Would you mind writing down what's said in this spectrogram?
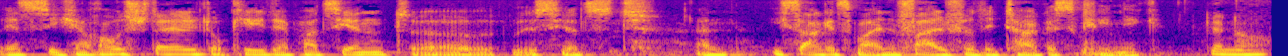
jetzt sich herausstellt, okay, der Patient äh, ist jetzt, ein, ich sage jetzt mal, ein Fall für die Tagesklinik. Genau.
